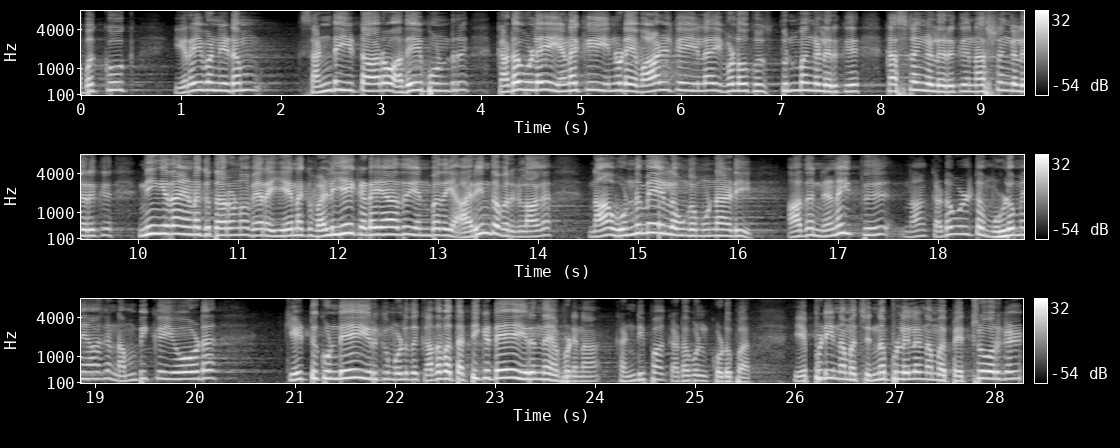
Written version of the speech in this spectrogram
அபக்கூக் இறைவனிடம் சண்டையிட்டாரோ அதே போன்று கடவுளே எனக்கு என்னுடைய வாழ்க்கையில் இவ்வளோ துன்பங்கள் இருக்குது கஷ்டங்கள் இருக்குது நஷ்டங்கள் இருக்குது நீங்கள் தான் எனக்கு தரணும் வேற எனக்கு வழியே கிடையாது என்பதை அறிந்தவர்களாக நான் ஒன்றுமே இல்லை உங்கள் முன்னாடி. அதை நினைத்து நான் கடவுள்கிட்ட முழுமையாக நம்பிக்கையோடு கேட்டுக்கொண்டே இருக்கும் பொழுது கதவை தட்டிக்கிட்டே இருந்தேன் அப்படின்னா கண்டிப்பாக கடவுள் கொடுப்பார். எப்படி நம்ம சின்ன பிள்ளையில நம்ம பெற்றோர்கள்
